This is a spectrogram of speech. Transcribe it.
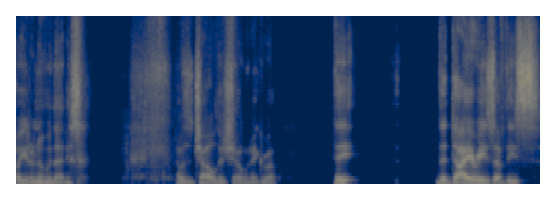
oh, you don't know who that is? that was a childhood show when I grew up. The, the diaries of these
